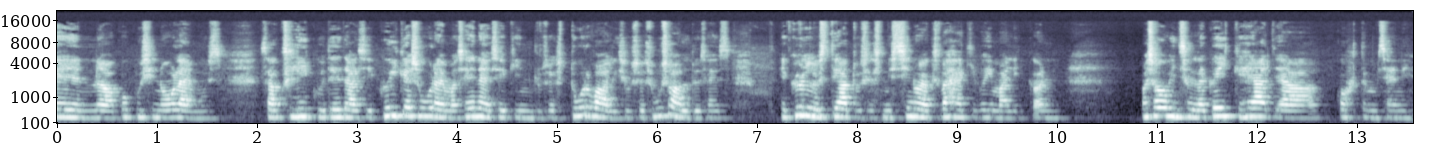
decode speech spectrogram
DNA, kogu sinu olemus saaks liikuda edasi kõige suuremas enesekindluses, turvalisuses, usalduses ja küllusteadvuses, mis sinu jaoks vähegi võimalik on. ma soovin sulle kõike head ja kohtumiseni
